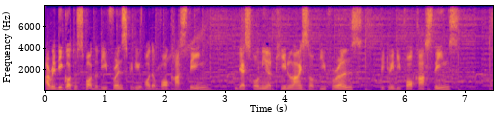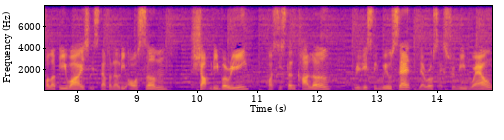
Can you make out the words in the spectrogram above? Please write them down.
I already got to spot the difference between all the forecasting. There's only a thin lines of difference between the forecastings. Quality wise, it's definitely awesome. Sharp livery, consistent color, realistic wheel set that rolls extremely well.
